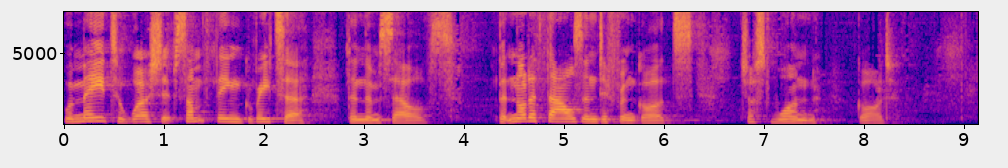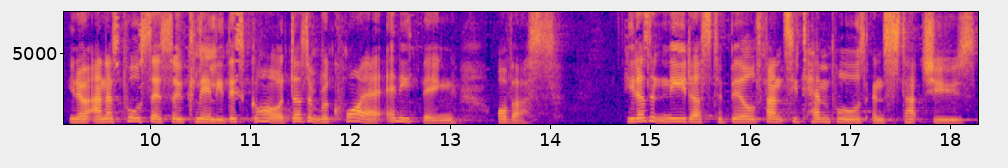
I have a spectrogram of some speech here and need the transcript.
were made to worship something greater than themselves, but not a thousand different gods, just one God. You know, and as Paul says so clearly, this God doesn't require anything of us. He doesn't need us to build fancy temples and statues.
